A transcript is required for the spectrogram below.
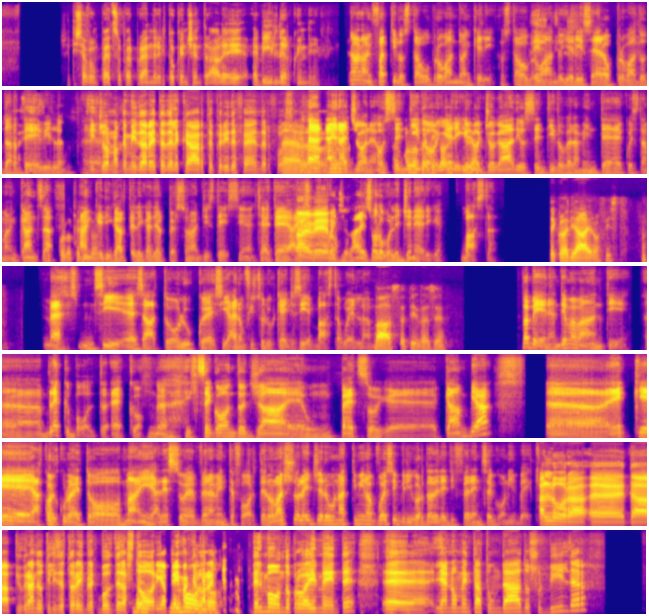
Se ti serve un pezzo per prendere il token centrale è builder, quindi... No, no, infatti lo stavo provando anche lì. Lo stavo Il- provando ieri sera, ho provato Daredevil. Il eh, giorno che quindi- mi darete delle carte per i Defender, forse... Eh, Eh, bravo. proverò. hai ragione, ho che sentito dico ieri che l'ho giocati, ho sentito veramente questa mancanza che anche di carte legate ai personaggi stessi. eh. Cioè, te hai Ah, puoi giocare solo con le generiche, basta. Sei quella di Iron Fist. Beh, mm, sì, esatto, Luke, eh, sì, Iron Fist o Luke Cage, sì, e basta quella. Basta, tipo, sì. Va bene, andiamo avanti. Eh, Black Bolt, ecco, il secondo già è un pezzo che cambia eh, e che a qualcuno ha detto, ma eh, adesso è veramente forte. Lo lascio leggere un attimino a voi se vi ricordate le differenze con il vecchio. Allora, eh, da più grande utilizzatore di Black Bolt della storia, del prima che lo re- mondo. del mondo probabilmente, eh, gli hanno aumentato un dado sul builder,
